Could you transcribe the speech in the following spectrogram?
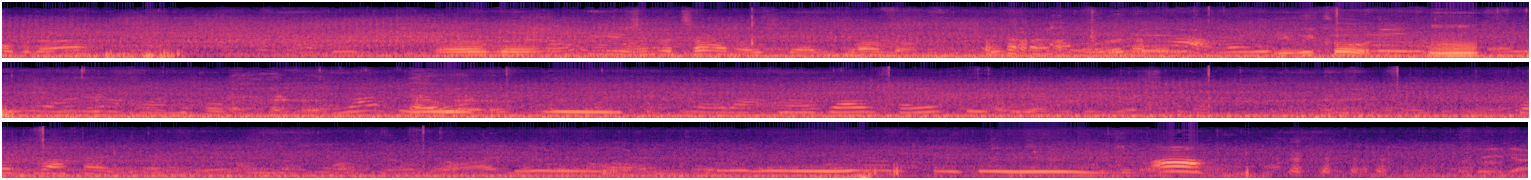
over there. Using the again. you record? Mm. Oh! there you go.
